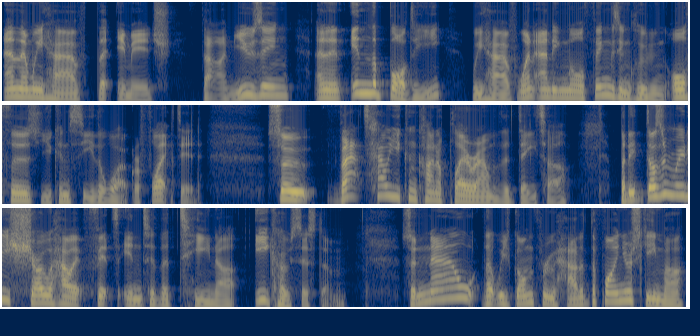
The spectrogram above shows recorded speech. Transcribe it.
And then we have the image that I'm using. And then in the body, we have when adding more things, including authors, you can see the work reflected. So that's how you can kind of play around with the data, but it doesn't really show how it fits into the Tina ecosystem. So now that we've gone through how to define your schema,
